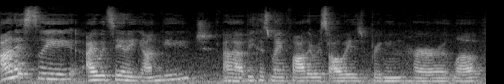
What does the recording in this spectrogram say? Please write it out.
honestly, I would say at a young age, uh, because my father was always bringing her love.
